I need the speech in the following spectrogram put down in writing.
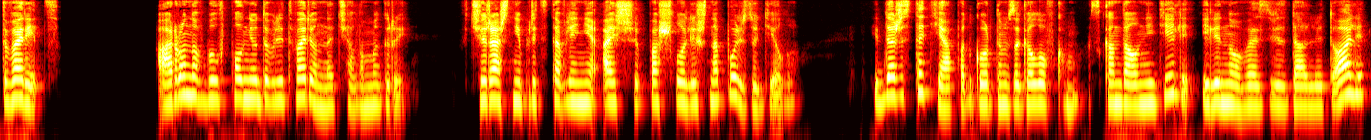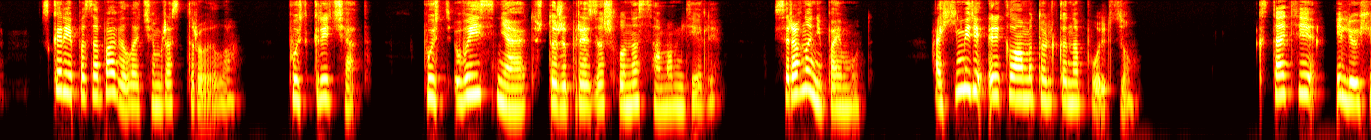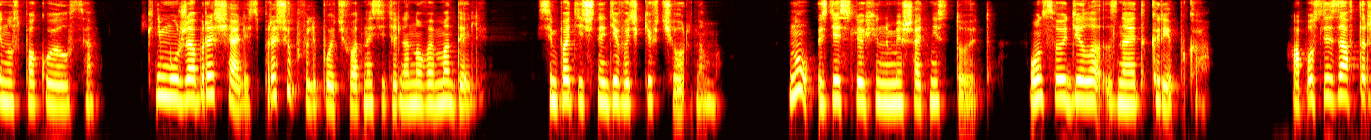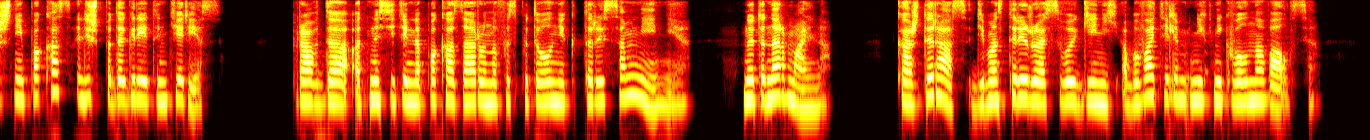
Творец. Аронов был вполне удовлетворен началом игры. Вчерашнее представление Айши пошло лишь на пользу делу. И даже статья под гордым заголовком «Скандал недели» или «Новая звезда Литуали» скорее позабавила, чем расстроила. Пусть кричат. Пусть выясняют, что же произошло на самом деле. Все равно не поймут. А Химере реклама только на пользу. Кстати, и Лёхин успокоился. К нему уже обращались, прощупывали почву относительно новой модели. Симпатичной девочки в черном. Ну, здесь Лёхину мешать не стоит. Он свое дело знает крепко. А послезавтрашний показ лишь подогреет интерес. Правда, относительно показа Аронов испытывал некоторые сомнения. Но это нормально. Каждый раз, демонстрируя свой гений обывателям, Ник-Ник волновался.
